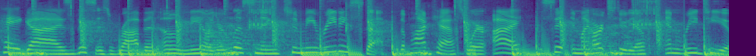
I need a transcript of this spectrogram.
Hey guys, this is Robyn O'Neil. You're listening to me reading stuff, the podcast where I sit in my art studio and read to you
